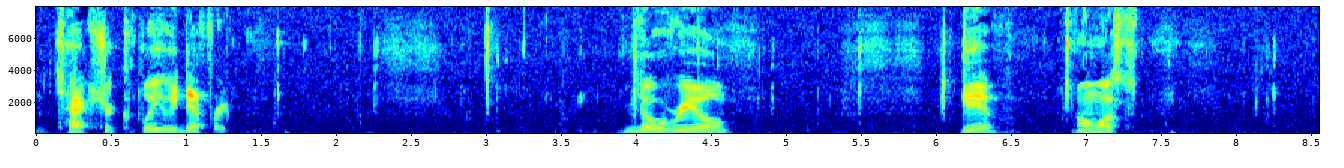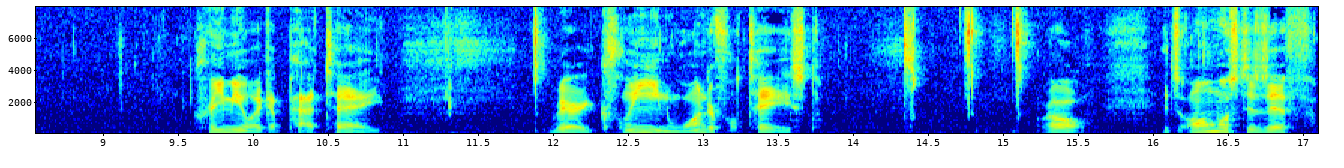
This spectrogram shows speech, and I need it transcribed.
the texture completely different. No real give. Almost creamy like a pate very clean, wonderful taste. Oh, it's almost as if,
